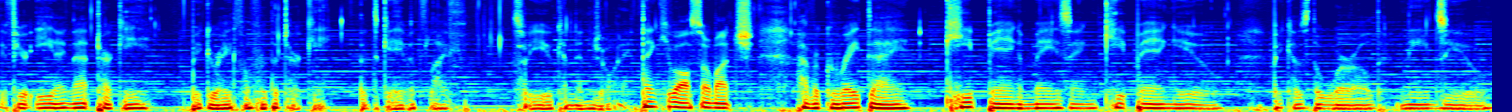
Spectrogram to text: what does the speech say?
If you're eating that turkey, be grateful for the turkey that gave its life so you can enjoy. Thank you all so much. Have a great day. Keep being amazing. Keep being you because the world needs you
